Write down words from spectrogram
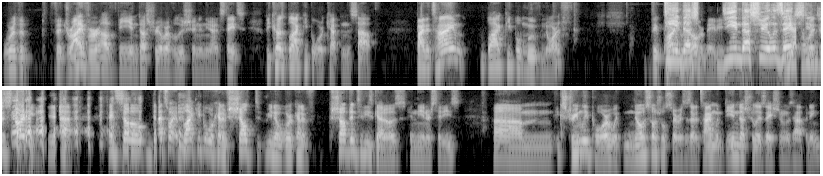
were the the driver of the industrial revolution in the United States because black people were kept in the South. By the time black people moved north, the party De-industri- was over, baby. Deindustrialization yeah, was just starting. yeah, and so that's why black people were kind of sheltered. You know, were kind of shoved into these ghettos in the inner cities, um, extremely poor with no social services at a time when deindustrialization was happening.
